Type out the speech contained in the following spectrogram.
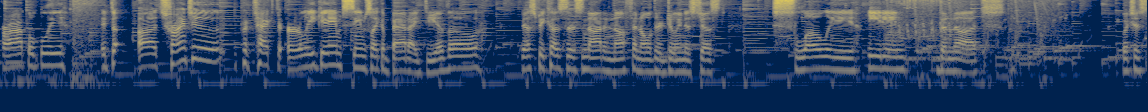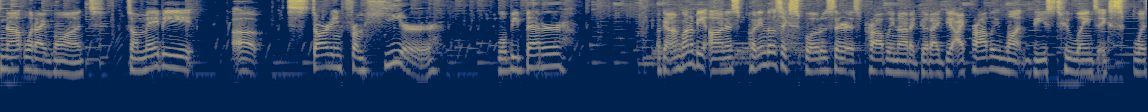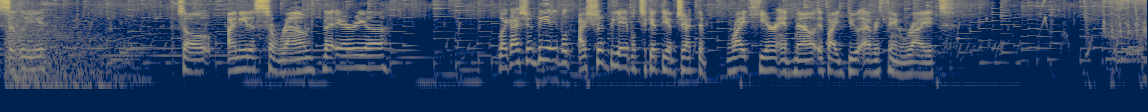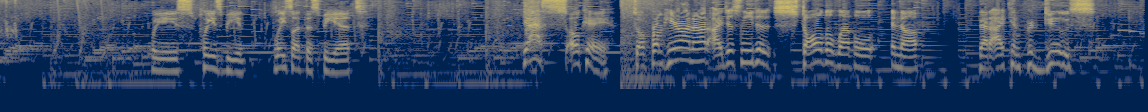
Probably. It, uh, trying to protect early game seems like a bad idea, though. Just because there's not enough and all they're doing is just slowly eating the nuts. Which is not what I want. So maybe, uh, starting from here will be better. Okay, I'm gonna be honest, putting those explodos there is probably not a good idea. I probably want these two lanes explicitly. So I need to surround the area. Like I should be able I should be able to get the objective right here and now if I do everything right. Please, please be please let this be it. Yes! Okay. So from here on out, I just need to stall the level enough that I can produce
